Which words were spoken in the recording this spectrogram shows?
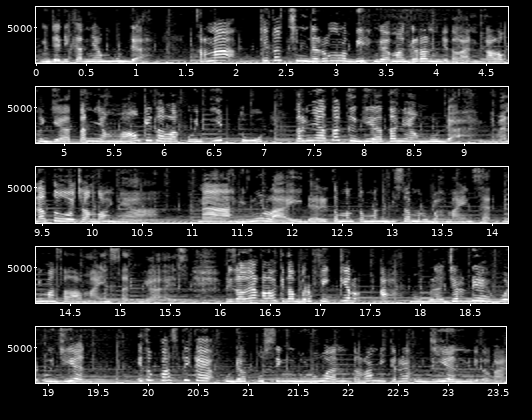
menjadikannya mudah. Karena kita cenderung lebih nggak mageran gitu kan kalau kegiatan yang mau kita lakuin itu ternyata kegiatan yang mudah gimana tuh contohnya Nah, dimulai dari teman-teman bisa merubah mindset. Ini masalah mindset, guys. Misalnya kalau kita berpikir, "Ah, mau belajar deh buat ujian." Itu pasti kayak udah pusing duluan karena mikirnya ujian gitu kan.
